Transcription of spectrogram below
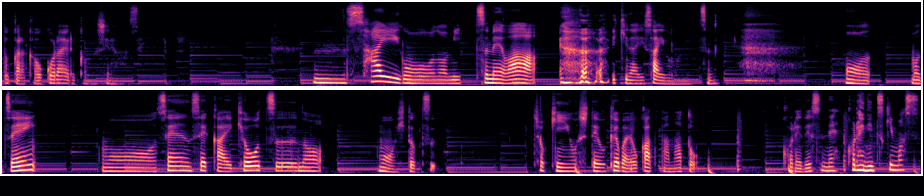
どっからか怒られるかもしれません。うん最後の3つ目は いきなり最後の3つ目。もうもう全員もう全世界共通のもう一つ貯金をしておけばよかったなと。これですね。これにつきます。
